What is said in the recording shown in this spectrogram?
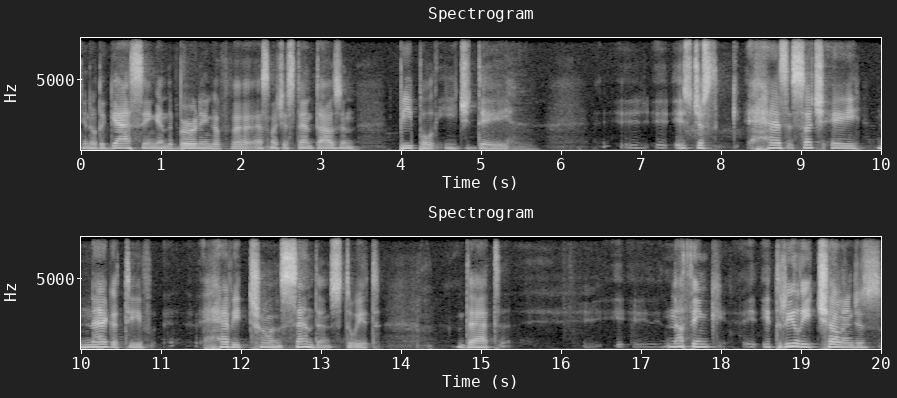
you know, the gassing and the burning of uh, as much as 10,000 people each day, is just has such a negative, heavy transcendence to it that nothing it really challenges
